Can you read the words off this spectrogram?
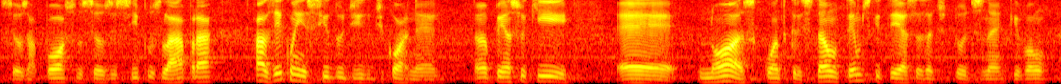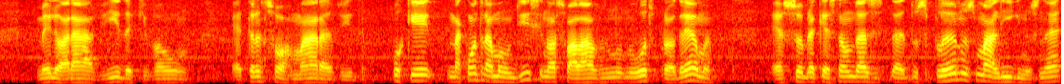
seus apóstolos, seus discípulos lá para fazer conhecido de, de Cornélio. Então eu penso que é, nós, quanto cristãos, temos que ter essas atitudes né, que vão melhorar a vida, que vão é, transformar a vida. Porque na contramão disso, nós falávamos no, no outro programa, é sobre a questão das, da, dos planos malignos. Né?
